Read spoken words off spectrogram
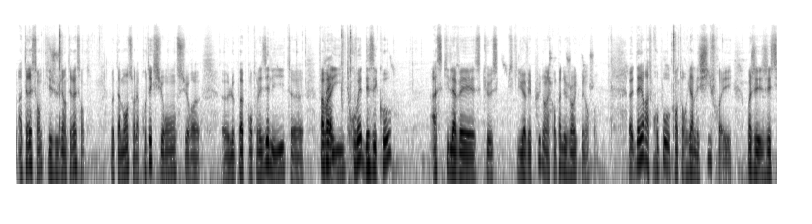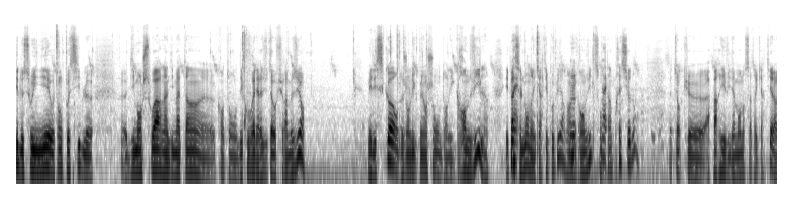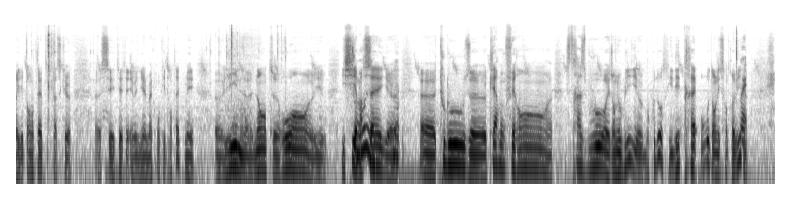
intéressantes, qu'il jugeait intéressantes notamment sur la protection, sur euh, euh, le peuple contre les élites. Euh. Enfin voilà, il trouvait des échos à ce, qu'il avait, ce, que, ce qui lui avait plu dans la campagne de Jean-Luc Mélenchon. D'ailleurs, à ce propos, quand on regarde les chiffres, et moi j'ai essayé de le souligner autant que possible dimanche soir, lundi matin, quand on découvrait les résultats au fur et à mesure, mais les scores de Jean-Luc Mélenchon dans les grandes villes, et pas seulement dans les quartiers populaires, dans les mm. grandes villes, sont impressionnants. C'est-à-dire qu'à Paris, évidemment, dans certains quartiers, alors il n'est pas en tête parce que euh, c'est Emmanuel Macron qui est en tête, mais euh, Lille, Nantes, Rouen, euh, ici à Marseille, mm. Toulouse, Clermont-Ferrand, Strasbourg, et j'en oublie beaucoup d'autres. Il est très haut dans les centres-villes.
